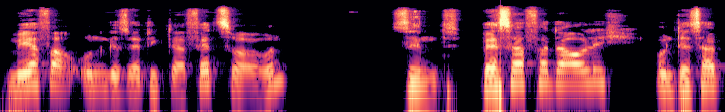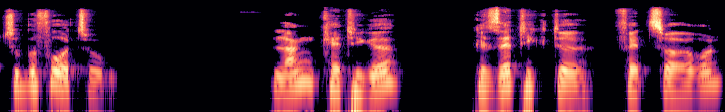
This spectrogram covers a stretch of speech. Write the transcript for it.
mehrfach ungesättigter Fettsäuren sind besser verdaulich und deshalb zu bevorzugen. Langkettige, gesättigte Fettsäuren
